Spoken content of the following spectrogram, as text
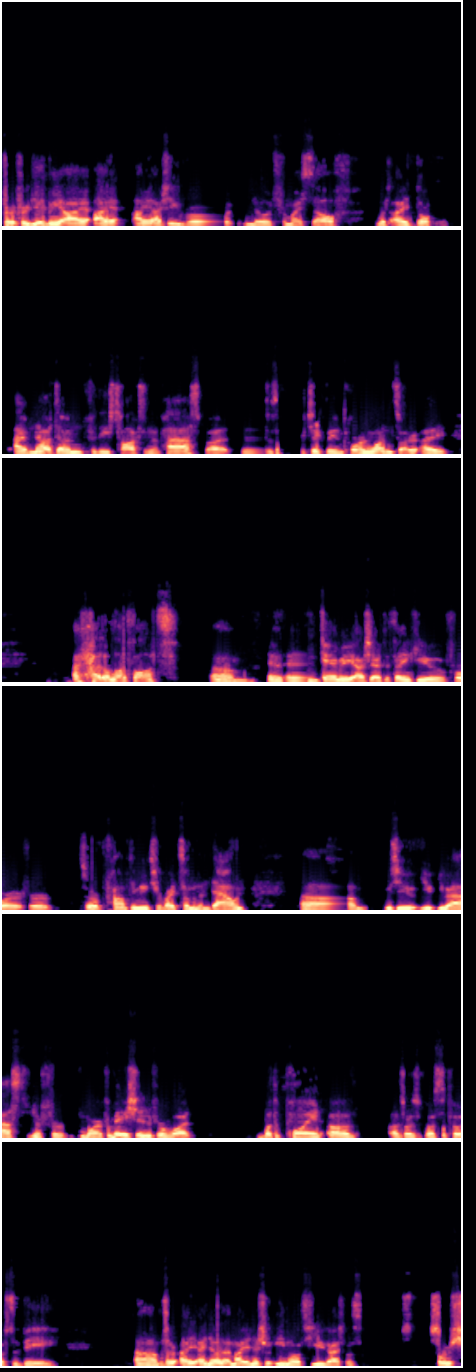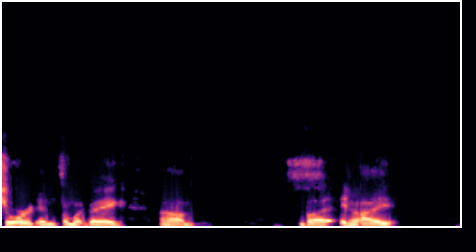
for, forgive me, I, I, I actually wrote notes for myself, which I don't, I have not done for these talks in the past, but this is a particularly important one. So I, I I've had a lot of thoughts. Um, and, and Tammy, actually, I have to thank you for, for sort of prompting me to write some of them down. Um, because you, you, you asked, you know, for more information for what, what the point of was, was supposed to be. Um, so I, I, know that my initial email to you guys was sort of short and somewhat vague, um, but you know I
